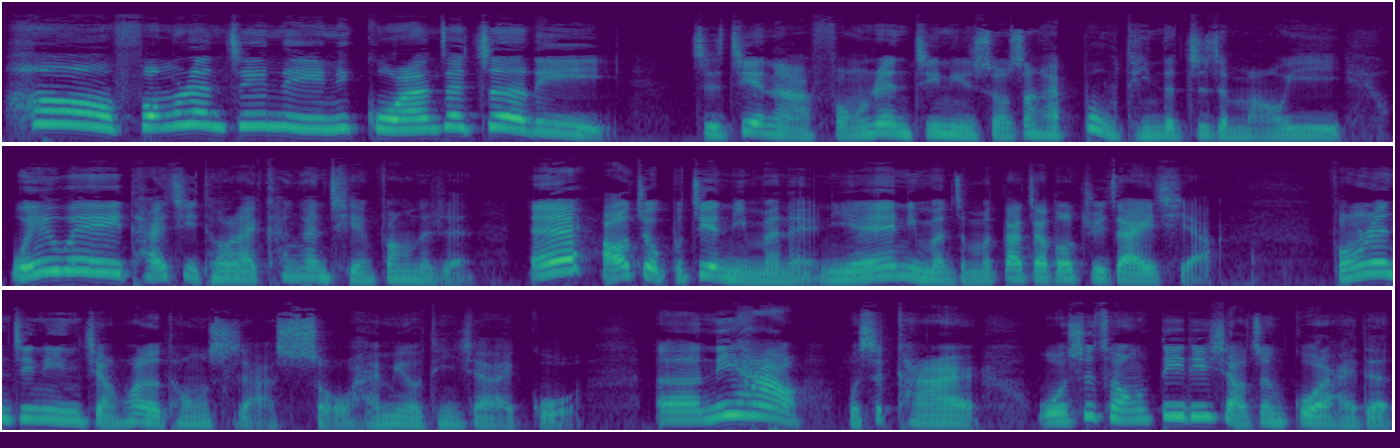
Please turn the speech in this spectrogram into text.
哦，缝纫精灵，你果然在这里！只见啊，缝纫精灵手上还不停的织着毛衣，微微抬起头来看看前方的人。哎，好久不见你们呢！你你们怎么大家都聚在一起啊？缝纫精灵讲话的同时啊，手还没有停下来过。呃，你好，我是卡尔，我是从滴滴小镇过来的，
